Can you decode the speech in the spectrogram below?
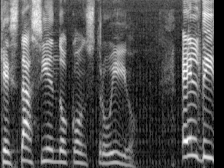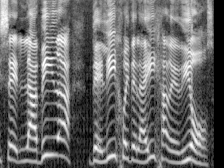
que está siendo construido. Él dice, la vida del hijo y de la hija de Dios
